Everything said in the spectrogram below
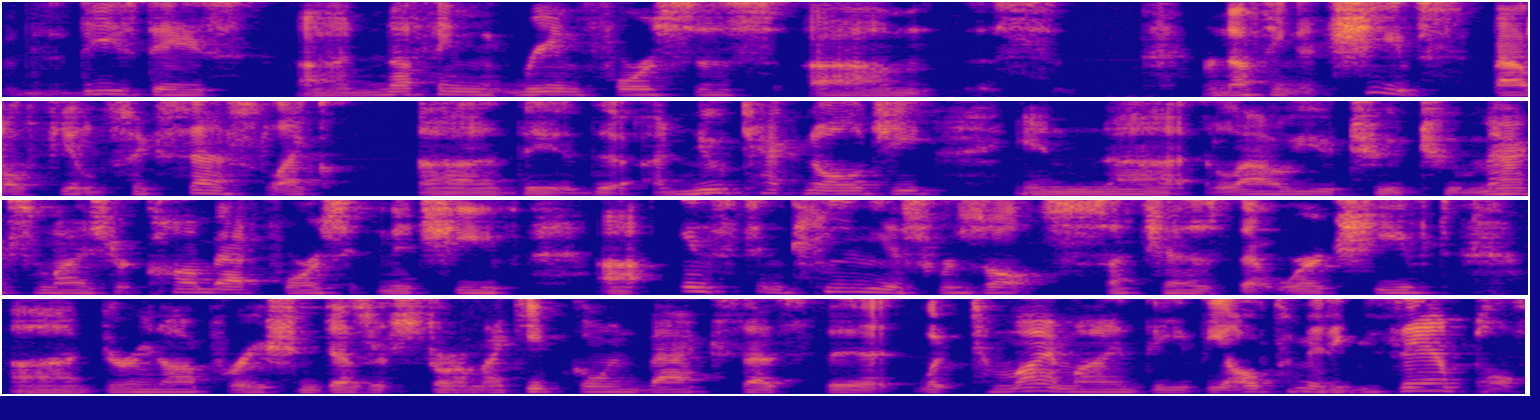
these days, uh, nothing reinforces um, or nothing achieves battlefield success like uh, the, the a new technology in uh, allow you to to maximize your combat force and achieve uh, instantaneous results, such as that were achieved uh, during Operation Desert Storm. I keep going back because that's the what to my mind the the ultimate example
